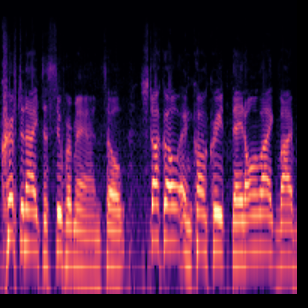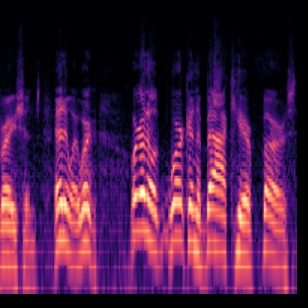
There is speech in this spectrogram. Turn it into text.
kryptonite to Superman. So stucco and concrete, they don't like vibrations. Anyway, we're we're going to work in the back here first.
